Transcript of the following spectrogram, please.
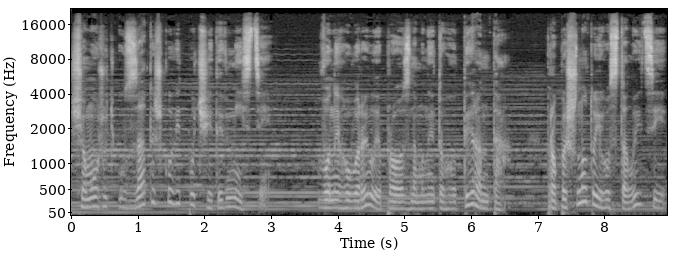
що можуть у затишку відпочити в місті. Вони говорили про знаменитого Тиранта, про пишноту його столиці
